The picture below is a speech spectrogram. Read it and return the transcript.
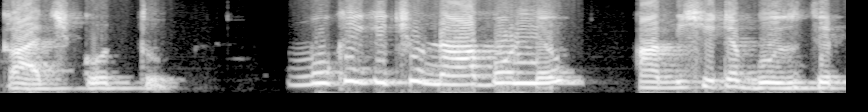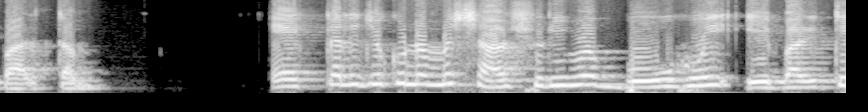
কাজ করত। মুখে কিছু না বললেও আমি সেটা বুঝতে পারতাম। এককালে যখন আমার শাশুড়ি মা বউ হয়ে এ বাড়িতে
